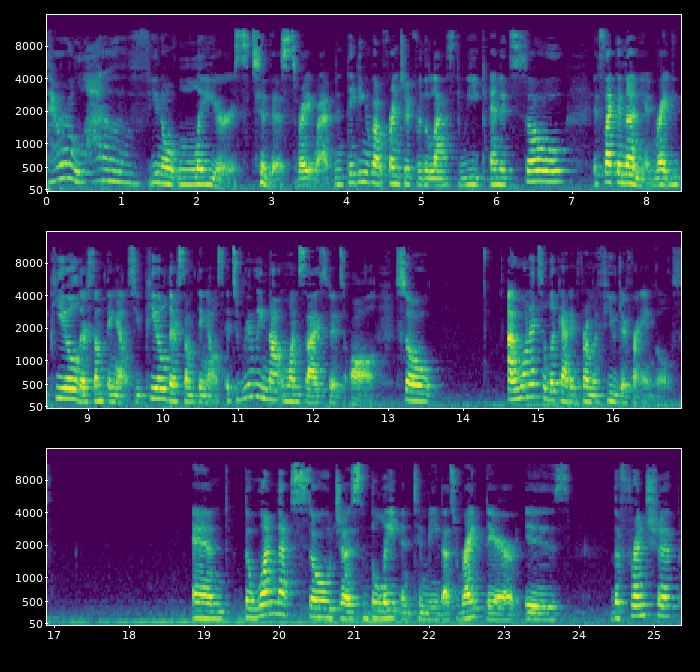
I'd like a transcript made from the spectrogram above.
There are a lot of, you know, layers to this, right? I've been thinking about friendship for the last week and it's so it's like an onion, right? You peel, there's something else. You peel, there's something else. It's really not one size fits all. So I wanted to look at it from a few different angles. And the one that's so just blatant to me, that's right there, is the friendship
